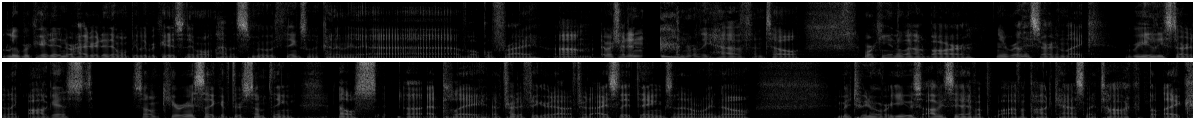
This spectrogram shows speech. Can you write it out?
lubricated or hydrated, they won't be lubricated, so they won't have a smooth thing. So they kind of be like uh, vocal fry, um, which I didn't I didn't really have until working in a loud bar. And it really started in like really started in like August. So I'm curious, like if there's something else uh, at play. And I've tried to figure it out. I've tried to isolate things, and I don't really know. In between overuse, obviously I have a I have a podcast and I talk, but like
